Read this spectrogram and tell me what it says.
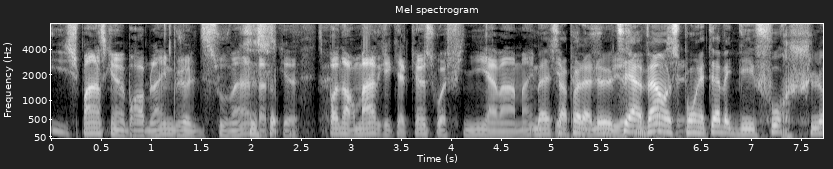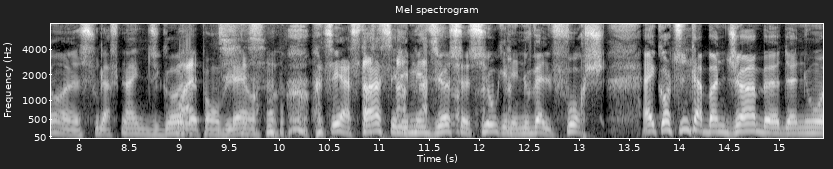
je pense qu'il y a un problème, je le dis souvent, parce ça. que c'est pas normal que quelqu'un soit fini avant même. Ben, ça n'a pas l'allure. Tu sais, avant, on se pointait avec des fourches là, euh, sous la fenêtre du gars, Ouais, là, puis on voulait. tu sais, à ce temps, c'est les médias sociaux qui les nouvelles fourches. Hey, continue ta bonne job euh, de nous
